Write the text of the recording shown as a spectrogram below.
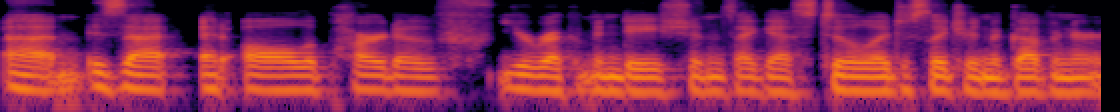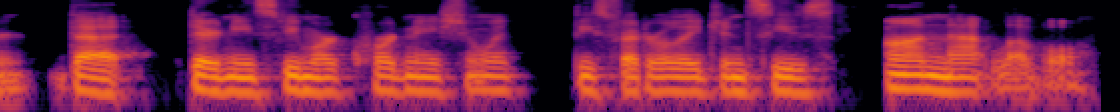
Um, is that at all a part of your recommendations, I guess, to the legislature and the governor that there needs to be more coordination with these federal agencies on that level?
